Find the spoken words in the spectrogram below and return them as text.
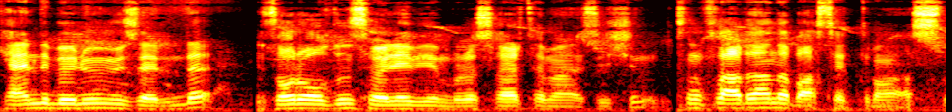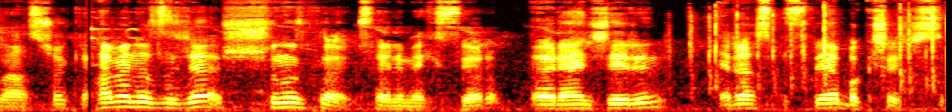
Kendi bölümüm üzerinde zor olduğunu söyleyebilirim burası mühendisliği için. Sınıflardan da bahsettim aslında az çok. Hemen hızlıca şunu söylemek istiyorum. Öğrencilerin Erasmus'luya bakış açısı.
